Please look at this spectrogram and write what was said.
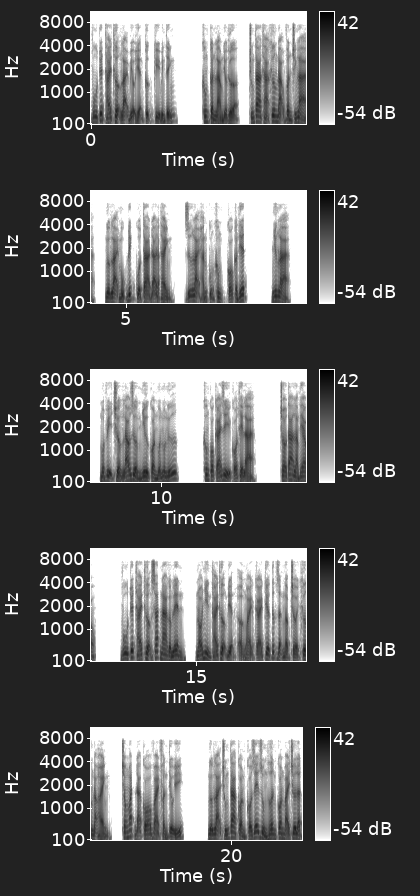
vu tuyết thái thượng lại biểu hiện cực kỳ bình tĩnh. Không cần làm điều thừa, chúng ta thả khương đạo vân chính là ngược lại mục đích của ta đã đạt thành, giữ lại hắn cũng không có cần thiết. Nhưng là, một vị trưởng lão dường như còn muốn ngôn ngữ. Không có cái gì có thể là. Cho ta làm theo. Vu tuyết thái thượng sát na gầm lên, nó nhìn thái thượng điện ở ngoài cái kia tức giận ngập trời khương đạo hành, trong mắt đã có vài phần tiêu ý. Ngược lại chúng ta còn có dễ dùng hơn con bài chưa lật,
